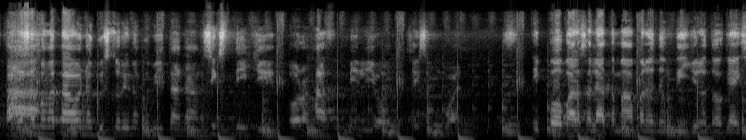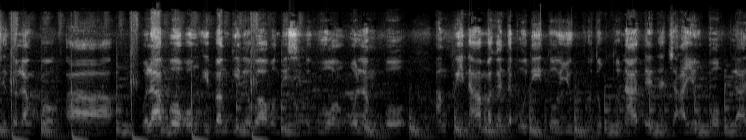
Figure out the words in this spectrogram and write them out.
Para sa Ah. mga tao na gusto rin ng kumita ng 6 digit or half million sa isang buwan. Tip po para sa lahat ng mga panood ng video na to, guys, ito lang po. Ah, wala po akong ibang ginawa kundi sinubukan ko lang po. Ang pinakamaganda po dito yung produkto natin at saka yung complan.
